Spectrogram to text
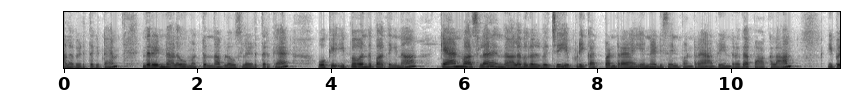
அளவு எடுத்துக்கிட்டேன் இந்த ரெண்டு அளவு மட்டும்தான் ப்ளவுஸில் எடுத்திருக்கேன். ஓகே இப்போ வந்து பார்த்தீங்கன்னா கேன்வாஸில் இந்த அளவுகள் வச்சு எப்படி கட் பண்ணுறேன் என்ன டிசைன் பண்ணுறேன் அப்படின்றத பார்க்கலாம் இப்போ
